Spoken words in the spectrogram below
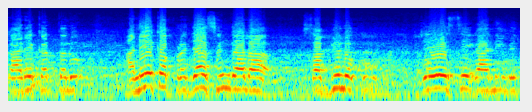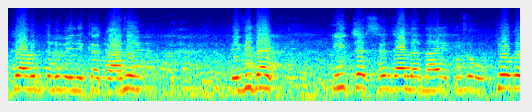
కార్యకర్తలు అనేక ప్రజా సంఘాల సభ్యులకు జేఎస్సీ కానీ విద్యావంతుల వేదిక కానీ వివిధ టీచర్ సంఘాల నాయకులు ఉద్యోగ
